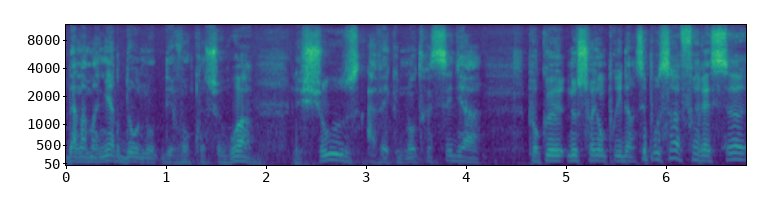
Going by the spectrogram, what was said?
dans la manière dont nous devons concevoir les choses avec notre Seigneur, pour que nous soyons prudents. C'est pour ça, frères et sœurs,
